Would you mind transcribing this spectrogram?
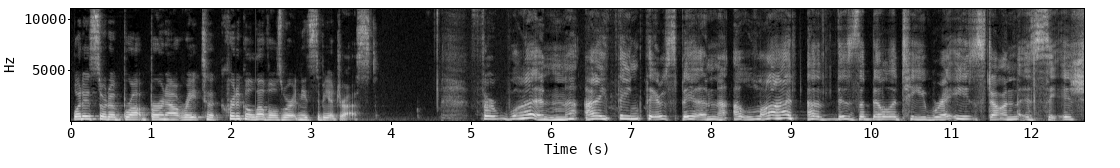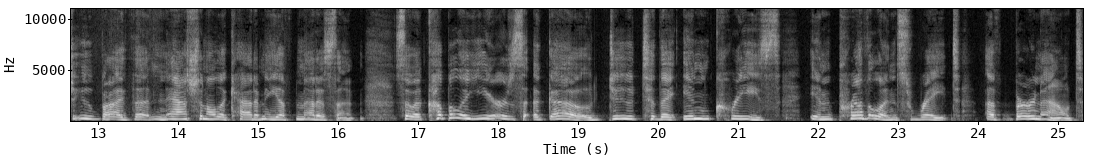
What has sort of brought burnout rate to critical levels where it needs to be addressed? For one, I think there's been a lot of visibility raised on this issue by the National Academy of Medicine. So, a couple of years ago, due to the increase in prevalence rate of burnout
